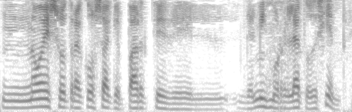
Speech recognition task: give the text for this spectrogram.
No es otra cosa que parte del, del mismo relato de siempre.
